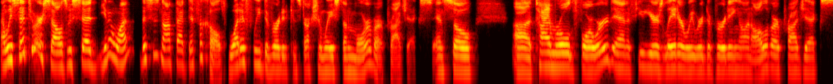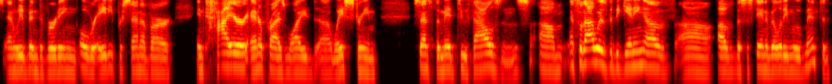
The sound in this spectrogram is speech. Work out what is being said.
And we said to ourselves, we said, you know what? This is not that difficult. What if we diverted construction waste on more of our projects? And so uh, time rolled forward, and a few years later, we were diverting on all of our projects, and we've been diverting over 80% of our entire enterprise wide uh, waste stream since the mid 2000s. Um, and so that was the beginning of, uh, of the sustainability movement. And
